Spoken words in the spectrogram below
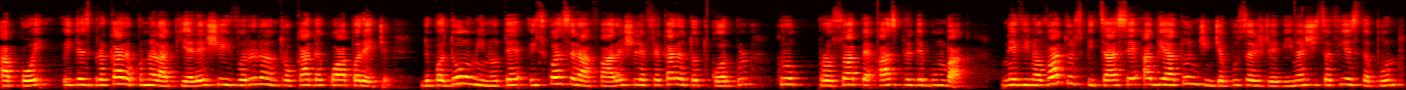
Apoi îi dezbrăcară până la piele și îi vârâră într-o cadă cu apă rece. După două minute îi scoaseră afară și le frecară tot corpul cu prosoape aspre de bumbac. Nevinovatul spițase, abia atunci început să-și revină și să fie stăpân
